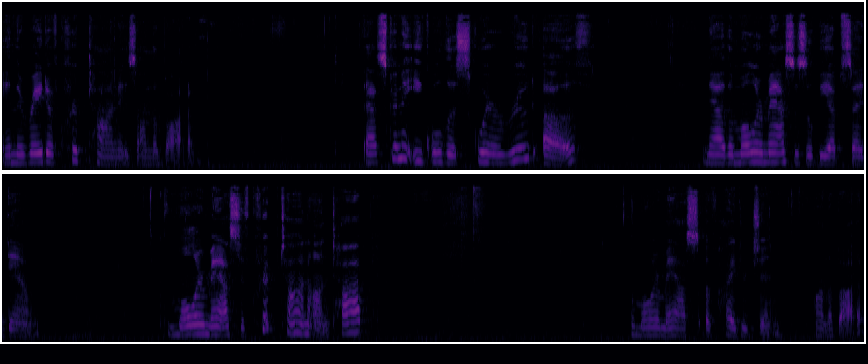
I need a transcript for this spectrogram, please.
and the rate of krypton is on the bottom. That's going to equal the square root of, now the molar masses will be upside down. The molar mass of krypton on top, the molar mass of hydrogen on the bottom.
